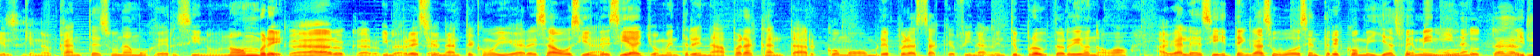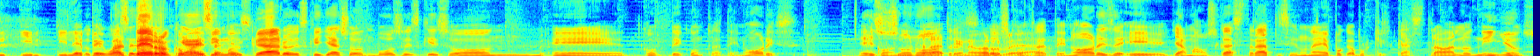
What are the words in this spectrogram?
que el que no canta es una mujer sino un hombre? Claro, claro. claro, Impresionante como llegar a esa voz y él Claro. decía, yo me entrenaba para cantar como hombre, pero hasta que finalmente un productor dijo, no, hágale así, tenga su voz entre comillas femenina No, total. y, y- y le Lo pegó al perro, como decimos. claro, es que ya son voces que son eh, de contratenores. Esos son otros, los contratenores, eh, llamados castratis en una época porque castraban los niños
